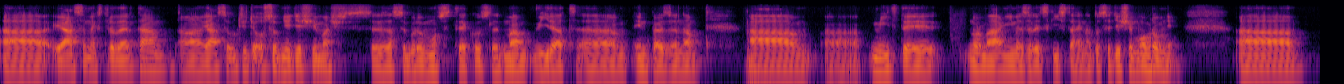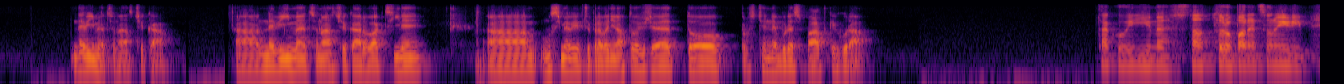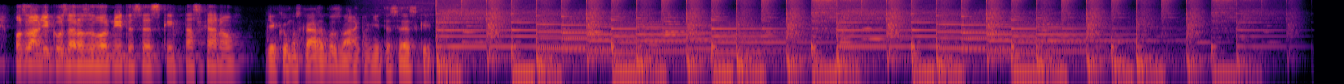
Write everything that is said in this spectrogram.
A já jsem extroverta a já se určitě osobně těším, až se zase budu moct jako s lidma výdat uh, in person a, a, a mít ty normální mezilidský vztahy. Na to se těším ohromně. A nevíme, co nás čeká. A nevíme, co nás čeká do vakcíny. A musíme být připraveni na to, že to prostě nebude zpátky hurá. Tak uvidíme. Snad to dopadne co nejlíp. Moc vám děkuji za rozhovor, mějte se hezky. Naschánou. Děkuji moc krát za pozvání, mějte se hezky.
